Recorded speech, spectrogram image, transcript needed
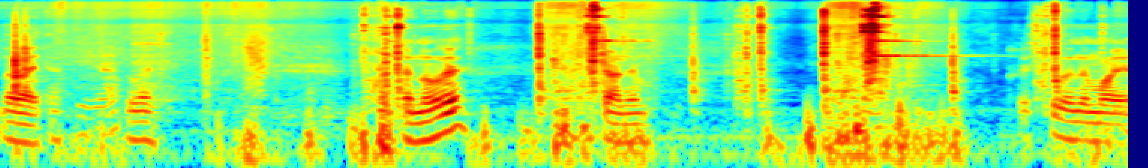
Давайте. Давай. Потянули, тянемо. Сили немає.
